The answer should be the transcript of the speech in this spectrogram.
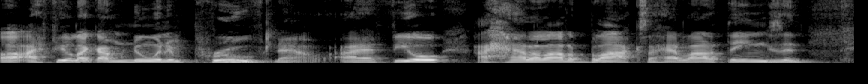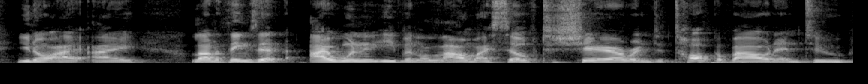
Uh, i feel like i'm new and improved now. I feel i had a lot of blocks i had a lot of things and you know i i a lot of things that I wouldn't even allow myself to share and to talk about and to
